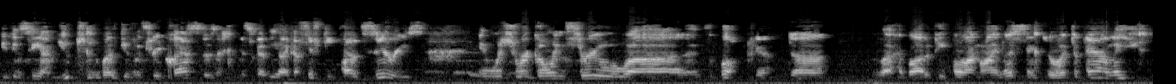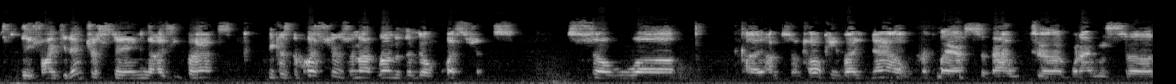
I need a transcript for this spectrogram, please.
you can see on YouTube, I've given three classes. It's going to be like a 50 part series in which we're going through uh, the book. And uh, I have a lot of people online listening to it. Apparently, they find it interesting, I think perhaps because the questions are not run of the mill questions. So, uh, I, I'm, I'm talking right now in class about uh, when I was uh,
